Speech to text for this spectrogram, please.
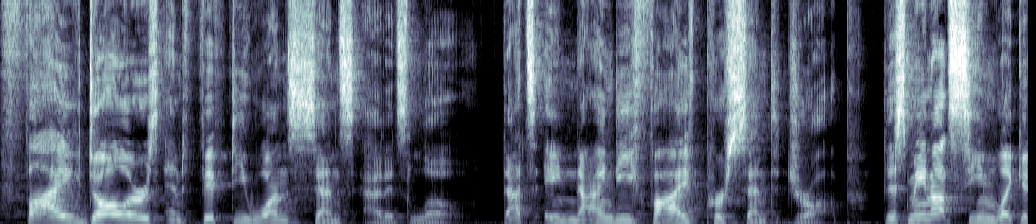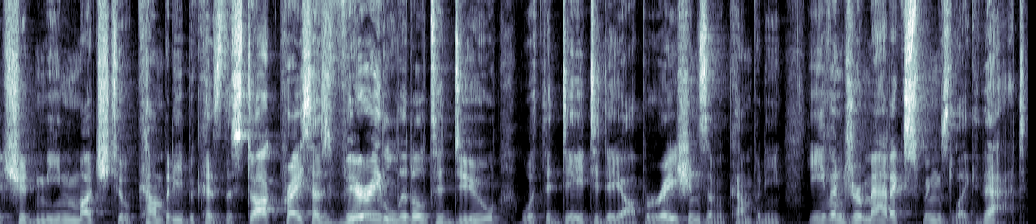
$5.51 at its low. That's a 95% drop. This may not seem like it should mean much to a company because the stock price has very little to do with the day to day operations of a company, even dramatic swings like that.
